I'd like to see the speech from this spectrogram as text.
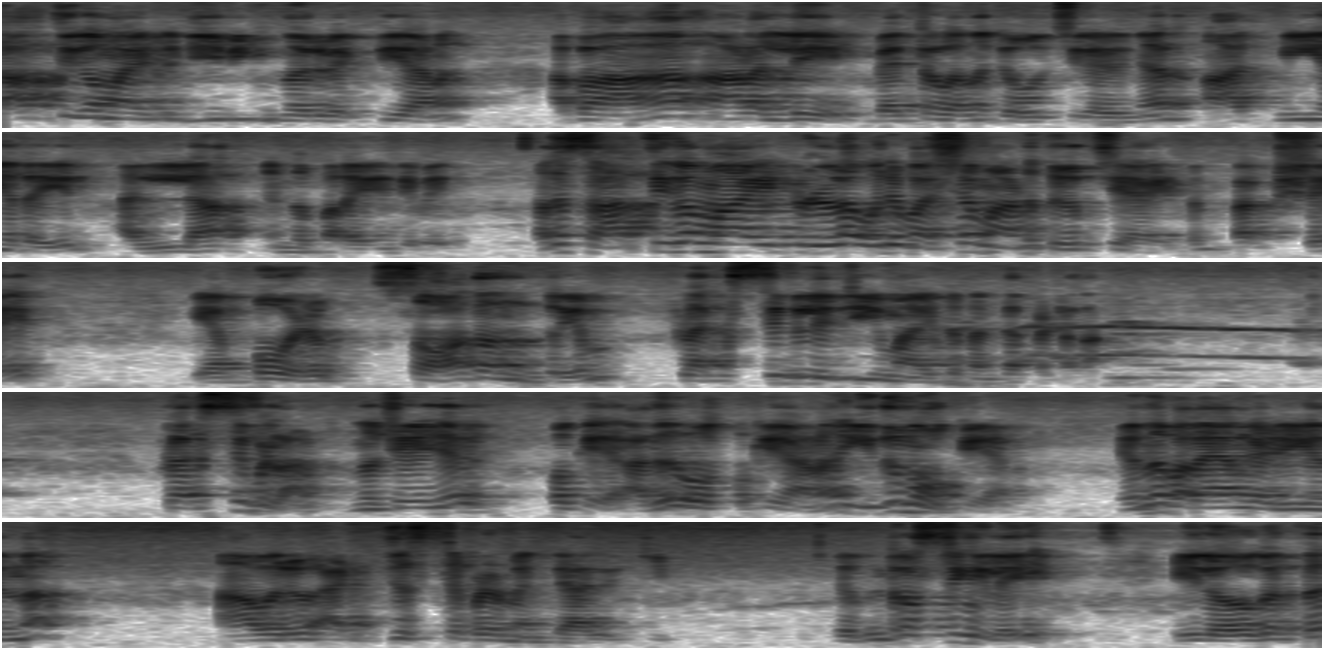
താത്വികമായിട്ട് ജീവിക്കുന്ന ഒരു വ്യക്തിയാണ്. അപ്പൊ ആ ആളല്ലേ ബെറ്റർ എന്ന് ചോദിച്ചു കഴിഞ്ഞാൽ ആത്മീയതയിൽ അല്ല എന്ന് പറയേണ്ടി വരും. അത് സാത്വികമായിട്ടുള്ള ഒരു വശമാണ് തീർച്ചയായിട്ടും. പക്ഷേ എപ്പോഴും സ്വാതന്ത്ര്യം ഫ്ലെക്സിബിലിറ്റിയുമായിട്ട് ബന്ധപ്പെട്ടതാണ്. ഫ്ലെക്സിബിൾ ആണ്. എന്ന് വെച്ച് കഴിഞ്ഞാൽ ഓക്കെ അത് ഓക്കെയാണ് ഇതും ഓക്കെയാണ് എന്ന് പറയാൻ കഴിയുന്ന ആ ഒരു അഡ്ജസ്റ്റബിൾ മെന്റാലിറ്റി ഇൻട്രസ്റ്റിംഗ്ലി ഈ ലോകത്ത്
